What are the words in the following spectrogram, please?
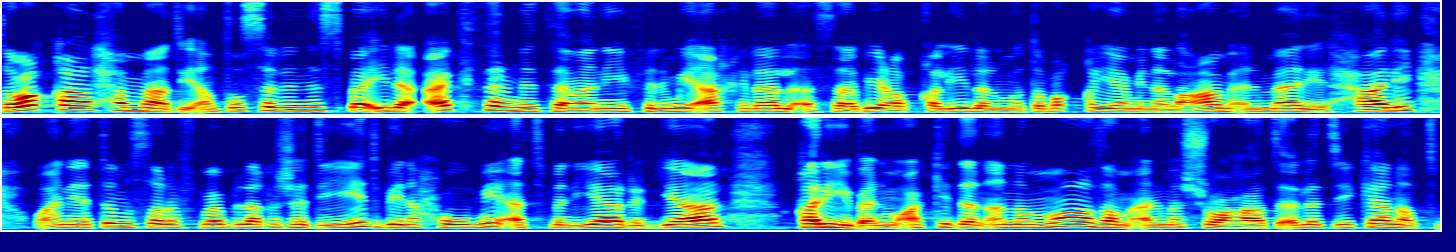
توقع الحمادي أن تصل النسبة إلى أكثر من 80% خلال الأسابيع القليلة المتبقية من العام المالي الحالي وأن يتم صرف مبلغ جديد بنحو 100 مليار ريال قريبا مؤكدا أن معظم المشروعات التي كانت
